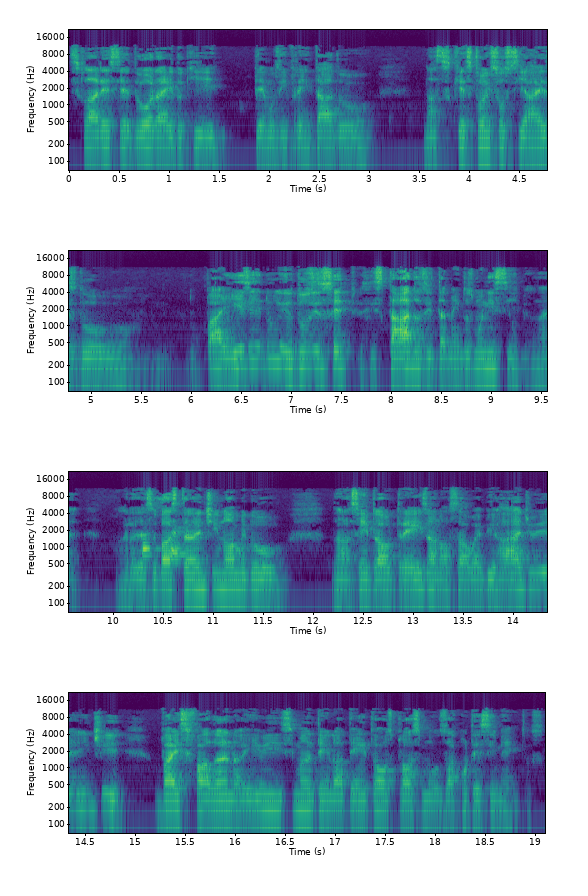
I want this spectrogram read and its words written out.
esclarecedor aí do que temos enfrentado nas questões sociais do, do país e do, dos estados e também dos municípios, né? Agradeço tá bastante em nome do, da Central 3, a nossa web rádio, e a gente vai se falando aí e se mantendo atento aos próximos acontecimentos.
